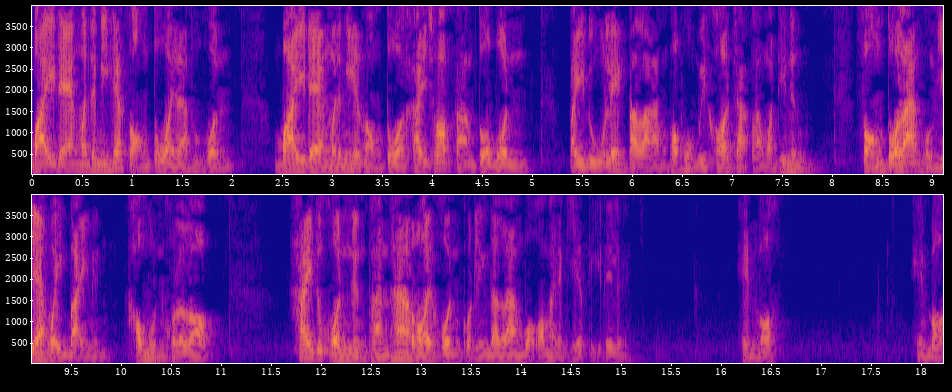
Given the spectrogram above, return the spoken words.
ใบแดงมันจะมีแค่สองตัวนะทุกคน ใบแดงมันจะมีแค่สองตัว ใครชอบสามตัวบน ไปดูเลขตาราง เพราะผมวิเคราะห์จากรางวัลที่หนึ่งสองตัวล่างผมแยกไว้อีกใบหนึ่ง เขาหมุนคนละรอบ ให้ทุกคนหนึ่งพันห้าร้อยคนกดลิงก์ด้านล่างบอกว่ามาจากเฮียตีได้เลย เห็นบอเห็นบอ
